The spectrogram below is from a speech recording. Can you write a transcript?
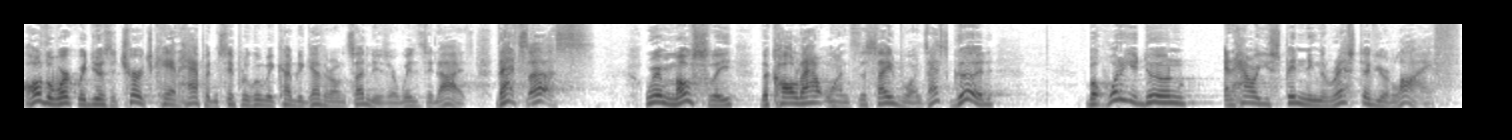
All the work we do as a church can't happen simply when we come together on Sundays or Wednesday nights. That's us. We're mostly the called out ones, the saved ones. That's good. But what are you doing and how are you spending the rest of your life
